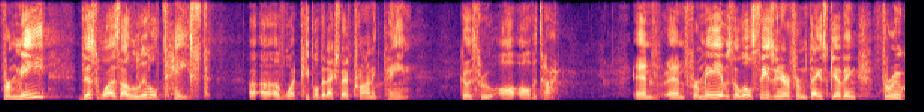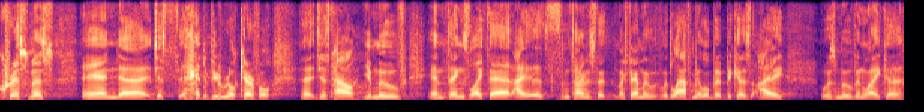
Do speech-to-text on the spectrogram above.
For me, this was a little taste uh, of what people that actually have chronic pain go through all, all the time. And, and for me, it was a little season here from Thanksgiving through Christmas and uh, just had to be real careful uh, just how you move and things like that. I uh, sometimes that my family would laugh at me a little bit because I was moving like a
